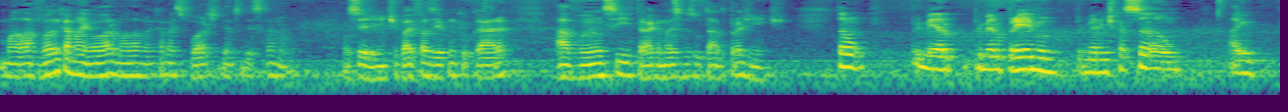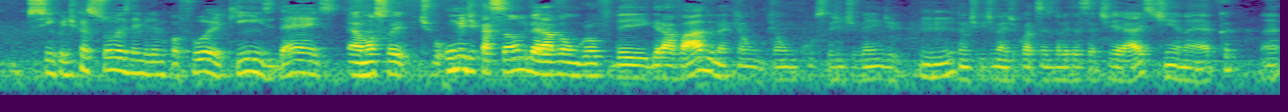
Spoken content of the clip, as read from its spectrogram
uma alavanca maior, uma alavanca mais forte dentro desse canal. Ou seja, a gente vai fazer com que o cara avance e traga mais resultado para a gente. Então, primeiro, primeiro prêmio, primeira indicação, aí cinco indicações, nem me lembro qual foi, 15, 10. É, o nosso foi, tipo, uma indicação liberava um Growth Day gravado, né, que é um, que é um curso que a gente vende, uhum. tem um ticket médio de 497 reais, tinha na época, né.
